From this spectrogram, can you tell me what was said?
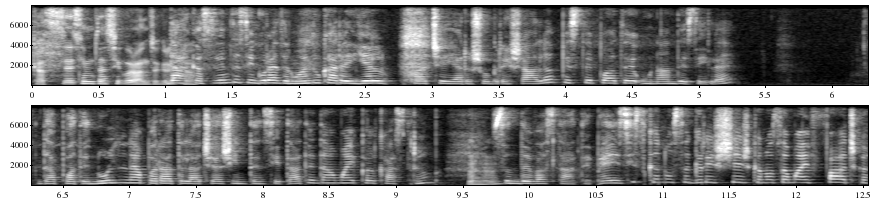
Ca să se simtă în siguranță, cred Da, că. ca să se simtă siguranță. În momentul în care el face iarăși o greșeală, peste poate un an de zile, dar poate nu neapărat la aceeași intensitate, dar mai călca strâmb, Mhm. sunt devastate. Pe ai zis că nu o să greșești, că nu o să mai faci, că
